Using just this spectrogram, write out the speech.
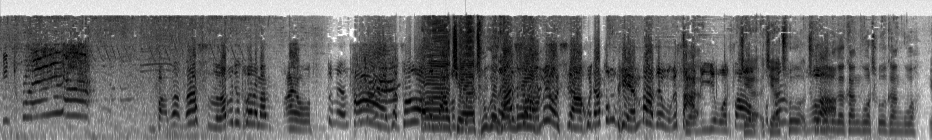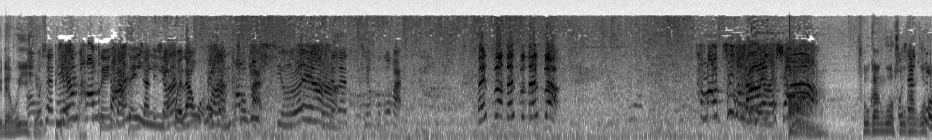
你推呀！把那那死了不就推了吗？哎呦，对面人太他这么姐出个干锅，没有下，回家种田吧！这五个傻逼，我操！姐姐出出个那个干锅，出个干锅，有点危险。别让他们打你，你先回来，我管他们就行了呀。现在钱不够买，nice，nice，nice。他妈这个人来杀了！出干锅，出干锅！我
